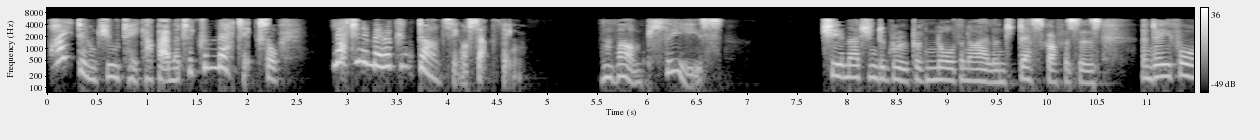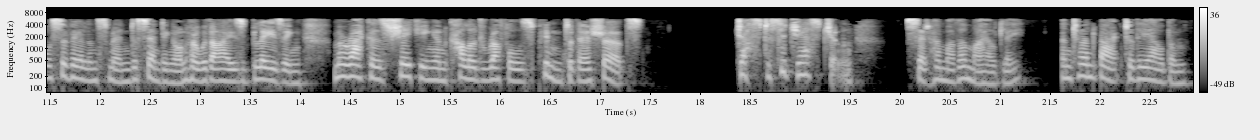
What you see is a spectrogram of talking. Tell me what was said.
Why don't you take up amateur dramatics or Latin American dancing or something? Mum, please. She imagined a group of Northern Ireland desk officers and A4 surveillance men descending on her with eyes blazing, maracas shaking and coloured ruffles pinned to their shirts. Just a suggestion, said her mother mildly, and turned back to the album.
